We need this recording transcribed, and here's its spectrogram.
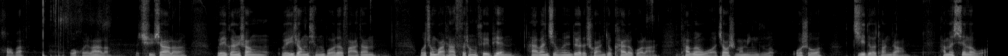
好吧，我回来了，取下了桅杆上违章停泊的罚单。我正把它撕成碎片，海湾警卫队的船就开了过来。他问我叫什么名字，我说基德团长。他们信了我，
